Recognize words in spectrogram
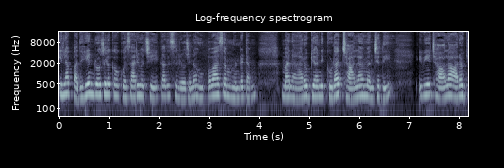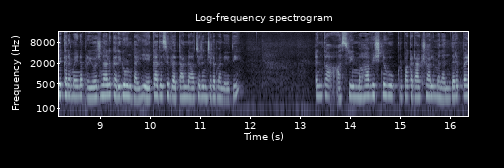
ఇలా పదిహేను రోజులకు ఒకసారి వచ్చే ఏకాదశి రోజున ఉపవాసం ఉండటం మన ఆరోగ్యానికి కూడా చాలా మంచిది. ఇవి చాలా ఆరోగ్యకరమైన ప్రయోజనాలు కలిగి ఉంటాయి ఏకాదశి వ్రతాన్ని ఆచరించడం అనేది. ఇంకా ఆ శ్రీ మహావిష్ణువు కృపకటాక్షాలు మనందరిపై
